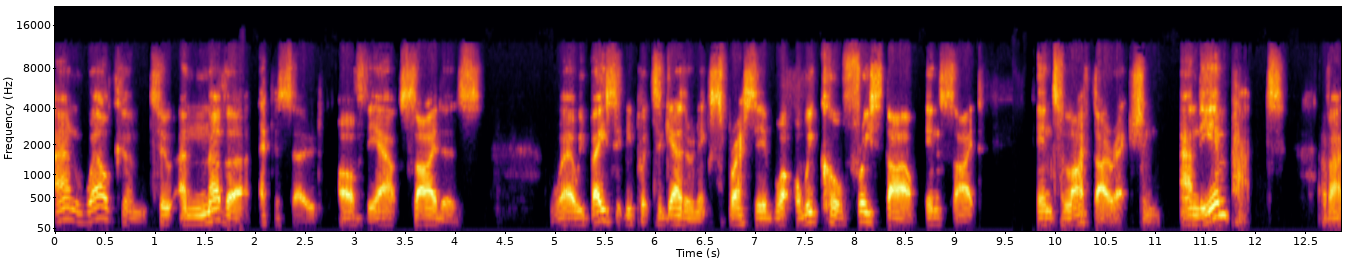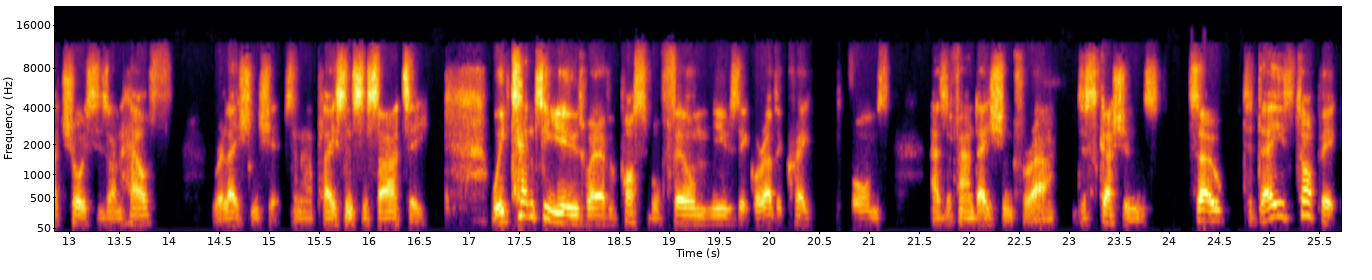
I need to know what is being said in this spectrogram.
and welcome to another episode of The Outsiders, where we basically put together an expressive, what we call freestyle insight into life direction and the impact of our choices on health, relationships, and our place in society. We tend to use, wherever possible, film, music, or other creative forms as a foundation for our discussions. So today's topic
